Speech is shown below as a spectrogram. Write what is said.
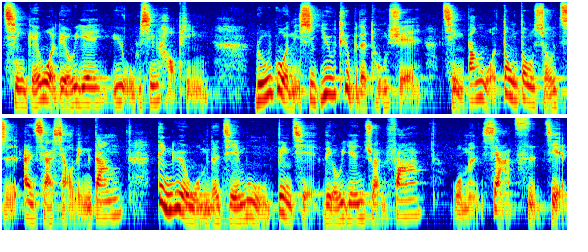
请给我留言与五星好评。如果你是 YouTube 的同学，请帮我动动手指，按下小铃铛，订阅我们的节目，并且留言转发。我们下次见。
